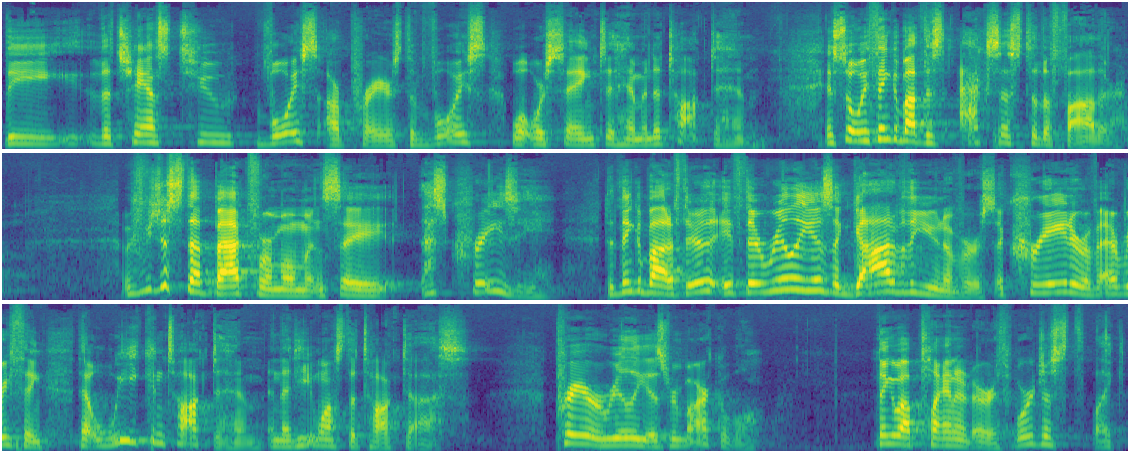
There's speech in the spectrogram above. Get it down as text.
the, the chance to voice our prayers, to voice what we're saying to Him, and to talk to Him. And so we think about this access to the Father. If we just step back for a moment and say, that's crazy to think about if there, if there really is a God of the universe, a creator of everything, that we can talk to him and that he wants to talk to us. Prayer really is remarkable. Think about planet Earth. We're just like,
